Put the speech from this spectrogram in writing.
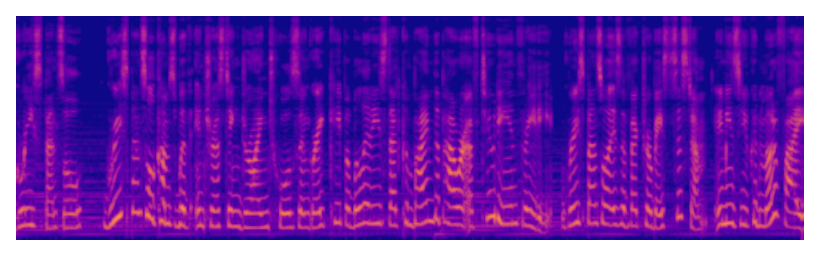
Grease Pencil Grease Pencil comes with interesting drawing tools and great capabilities that combine the power of 2D and 3D. Grease Pencil is a vector-based system. It means you can modify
